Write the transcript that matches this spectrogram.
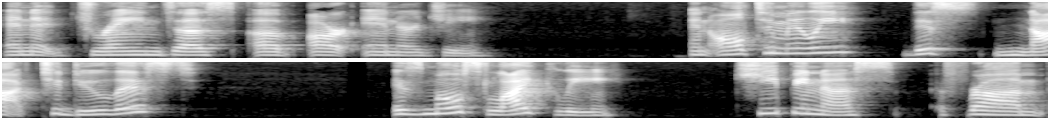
and it drains us of our energy. And ultimately, this not to do list is most likely keeping us from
